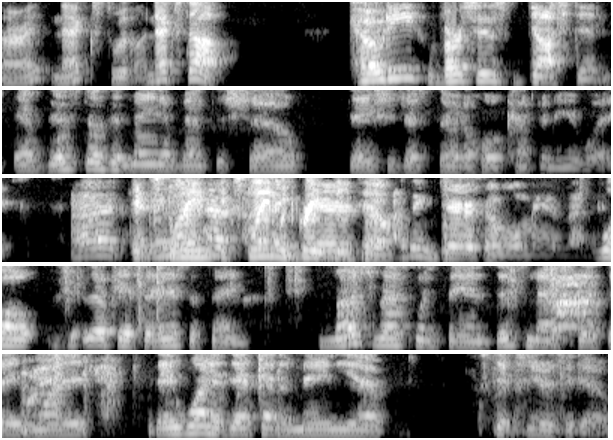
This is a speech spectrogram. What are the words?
All right. Next, next up, Cody versus Dustin. If this doesn't main event the show, they should just throw the whole company away. I, Explain- I- I explain think with great Jericho- detail. I think Jericho will man that. Well, okay, so here's the thing. Most wrestling fans, this match that they wanted, they wanted this at a Mania six years ago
